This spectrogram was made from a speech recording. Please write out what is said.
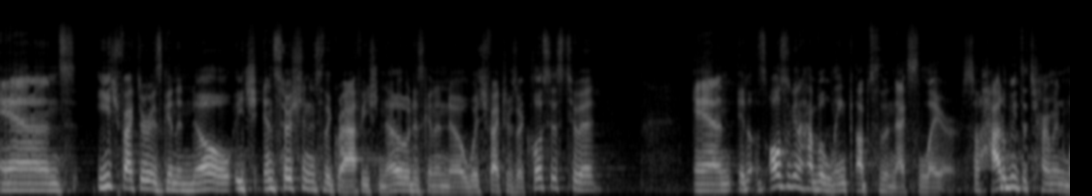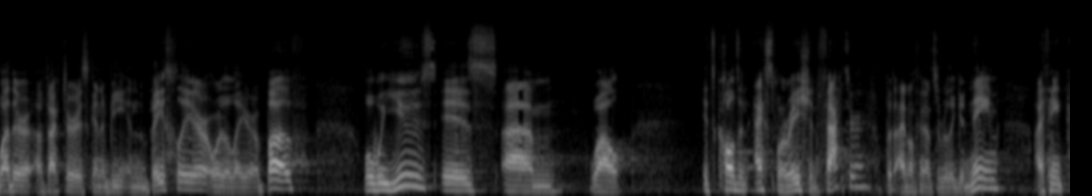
And each vector is going to know, each insertion into the graph, each node is going to know which vectors are closest to it, and it's also going to have a link up to the next layer. So how do we determine whether a vector is going to be in the base layer or the layer above? What we use is, um, well, it's called an exploration factor, but I don't think that's a really good name. I think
